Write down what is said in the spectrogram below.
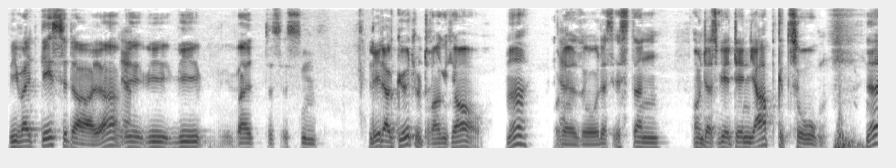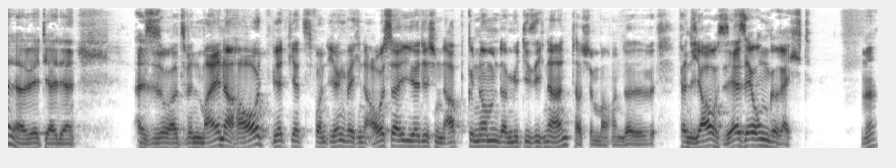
wie weit gehst du da, ja? ja. Wie, wie, wie weit, das ist ein Ledergürtel trage ich auch, ne? Oder ja. so. Das ist dann, und das wird denen ja abgezogen. ne? Da wird ja der, also so, als wenn meine Haut wird jetzt von irgendwelchen Außerirdischen abgenommen, damit die sich eine Handtasche machen. Das fände ich auch sehr, sehr ungerecht. Ne?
